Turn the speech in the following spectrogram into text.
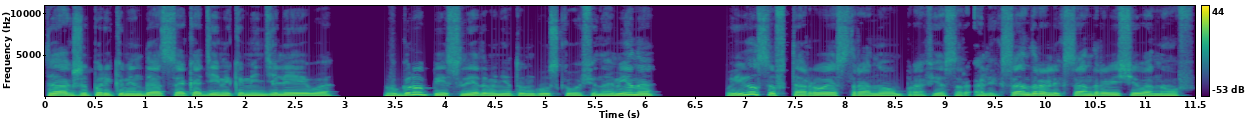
также по рекомендации академика Менделеева, в группе исследования тунгусского феномена появился второй астроном, профессор Александр Александрович Иванов.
